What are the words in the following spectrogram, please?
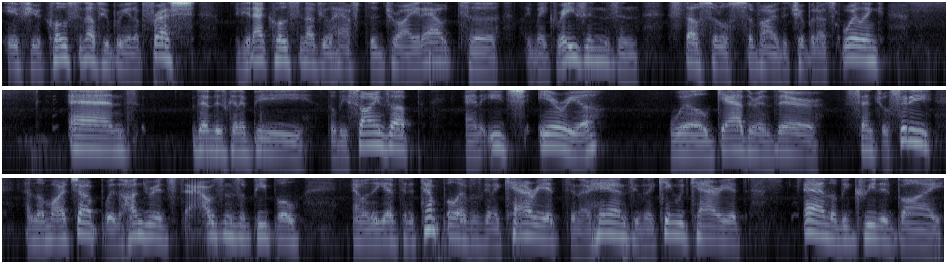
If you're close enough, you bring it up fresh. If you're not close enough, you'll have to dry it out to like make raisins and stuff so it'll survive the trip without spoiling. And then there's going to be there'll be signs up, and each area will gather in their central city, and they'll march up with hundreds, thousands of people. And when they get to the temple, everyone's going to carry it in their hands. Even the king would carry it, and they'll be greeted by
